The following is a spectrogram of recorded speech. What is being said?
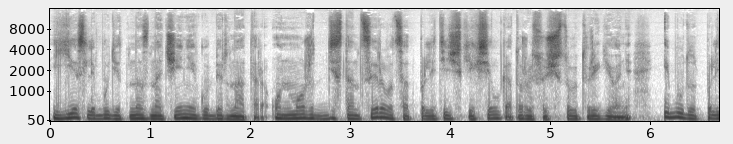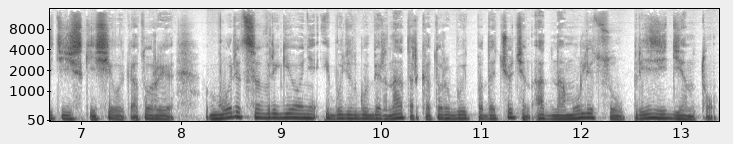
Если будет назначение губернатора, он может дистанцироваться от политических сил, которые существуют в регионе. И будут политические силы, которые борются в регионе, и будет губернатор, который будет подотчетен одному лицу, президенту.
